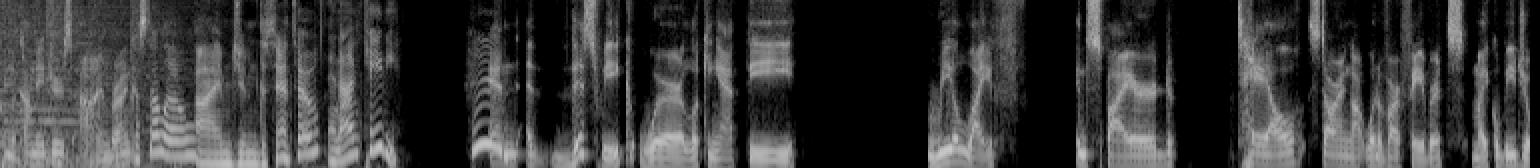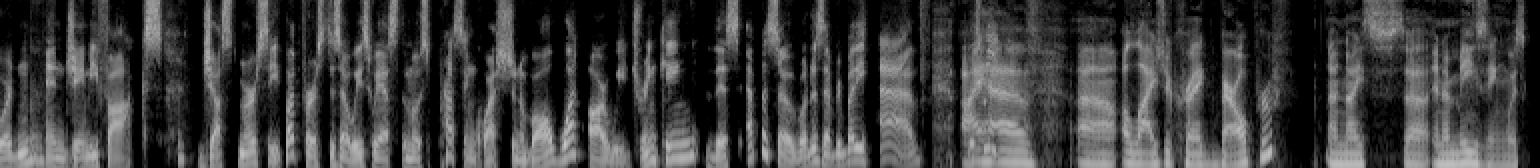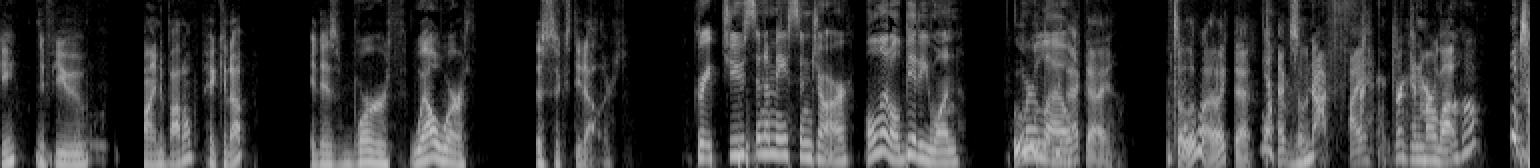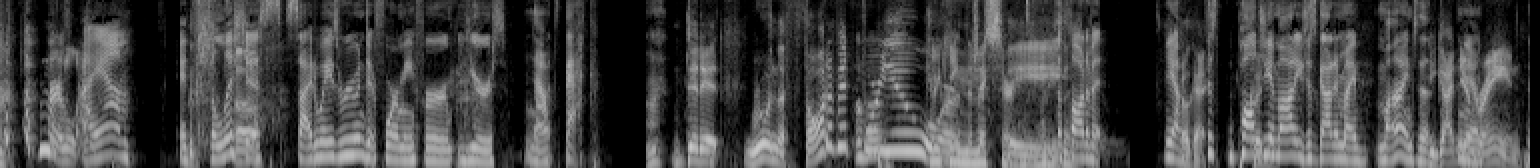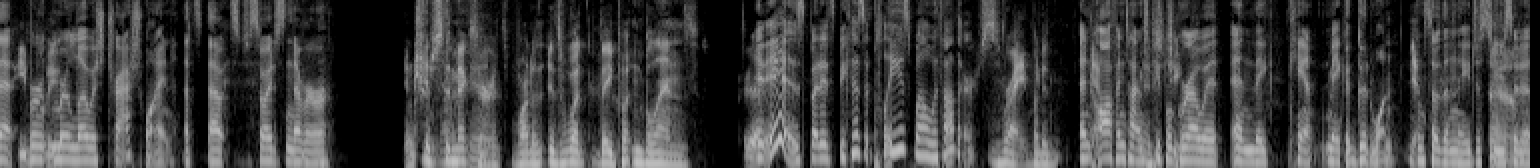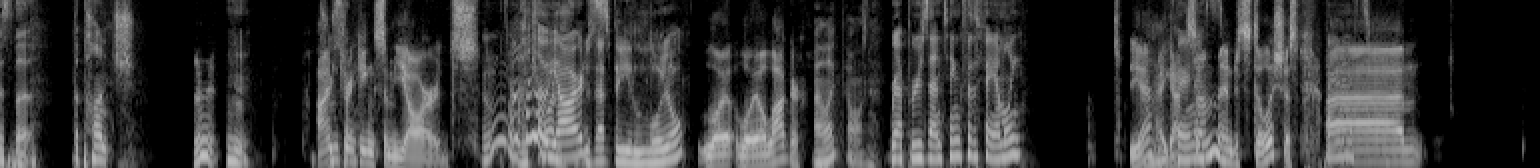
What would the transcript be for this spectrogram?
Welcome to Majors. I'm Brian Costello. I'm Jim DeSanto. And I'm Katie. And uh, this week, we're looking at the real life inspired tale starring one of our favorites, Michael B. Jordan Mm. and Jamie Foxx, Just Mercy. But first, as always, we ask the most pressing question of all What are we drinking this episode? What does everybody have? I week? have uh, Elijah Craig Barrel Proof, a nice, uh, an amazing whiskey. If you find a bottle, pick it up. It is worth, well worth the sixty dollars. Grape juice in a mason jar, a little bitty one. Ooh, look Merlot. at that guy. It's a little, I like that. Yeah. Excellent. Not I- fucking drinking Merlot. Uh-huh. Merlot. I am. It's delicious. Sideways ruined it for me for years. Now it's back. Mm. Did it ruin the thought of it for uh-huh. you? Or Drinking the just mixer. the- The thought of it. Yeah. Okay. Just Paul Couldn't- Giamatti just got in my mind that you got in your know, brain. that He- Mer- he- Merlot is trash wine. That's that's so I just never. Interesting. It's the mixer. Yeah. It's what it's what they put in blends. Yeah. It is, but it's because it plays well with others, Right, but it and Yeah. oftentimes It's people cheap. grow it and they can't make a good one, Yeah. and so then they just use Um, it as the the punch. All right. Mhm. I'm Interesting. drinking some yards. Ooh, Oh, which hello, one? Yards. Is that the loyal? Loyal, loyal lager. I like that one. representing for the family. Yeah, I got Very some nice. and it's delicious. Very nice. Um,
